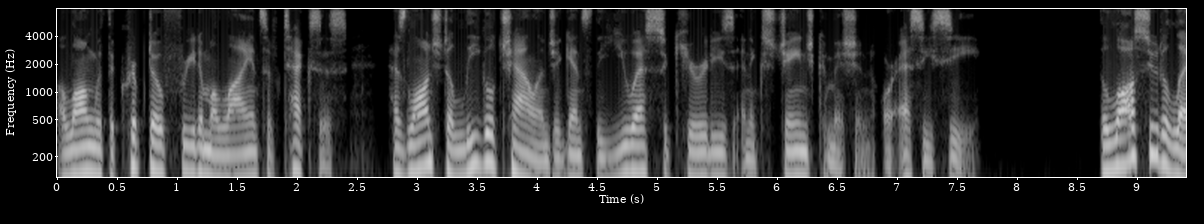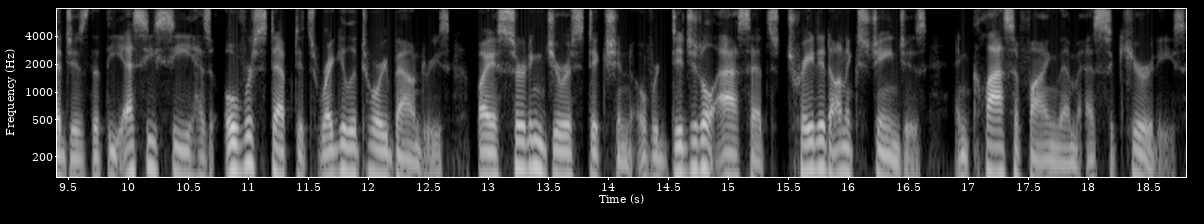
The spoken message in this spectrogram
along with the Crypto Freedom Alliance of Texas, has launched a legal challenge against the U.S. Securities and Exchange Commission, or SEC. The lawsuit alleges that the SEC has overstepped its regulatory boundaries by asserting jurisdiction over digital assets traded on exchanges and classifying them as securities.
